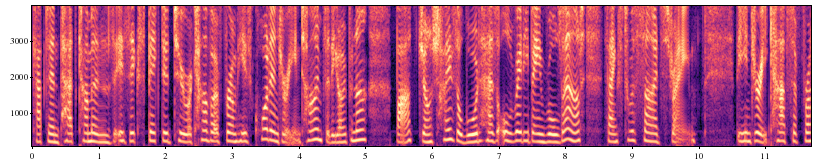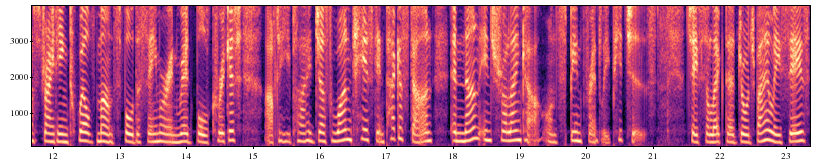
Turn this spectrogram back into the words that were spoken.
Captain Pat Cummins is expected to recover from his quad injury in time for the opener, but Josh Hazlewood has already been ruled out thanks to a side strain. The injury caps a frustrating 12 months for the seamer in red ball cricket after he played just one test in Pakistan and none in Sri Lanka on spin friendly pitches. Chief Selector George Bailey says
